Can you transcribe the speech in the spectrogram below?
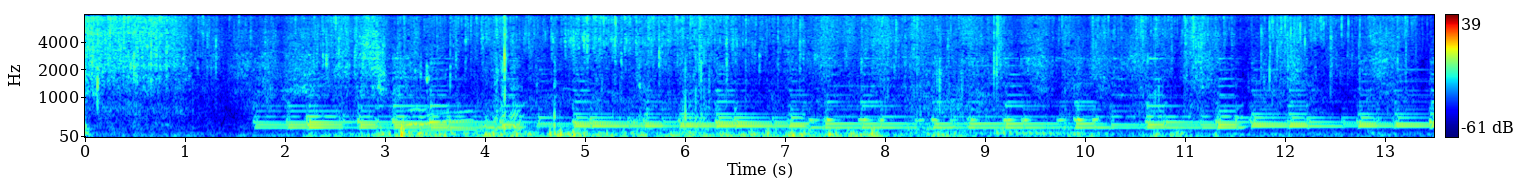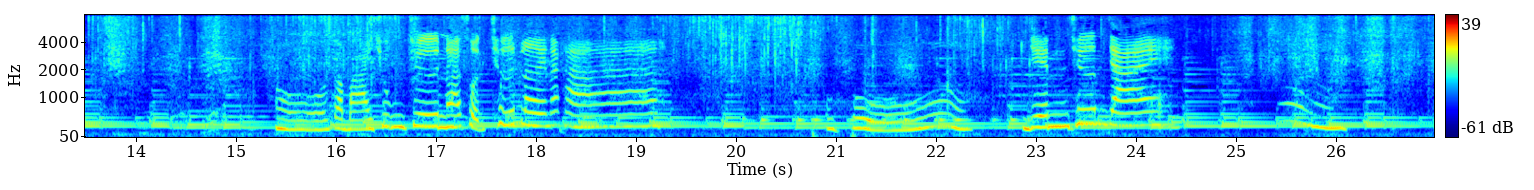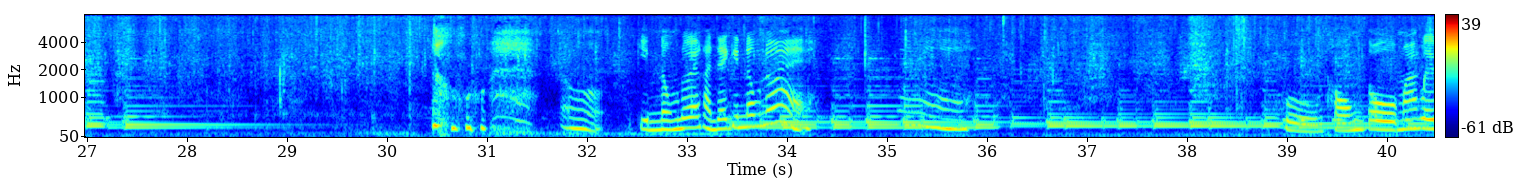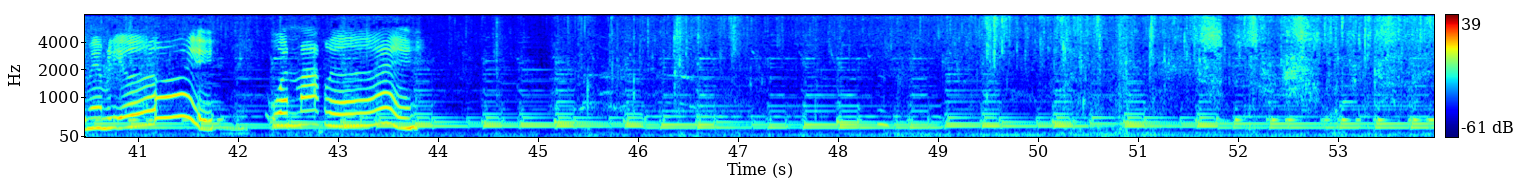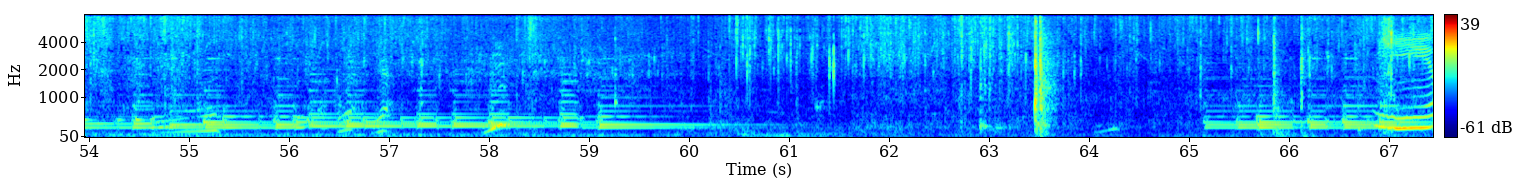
โอ้สบายชุ่มชื่นนะสดชื่นเลยนะคะ โอ้โห เย็นชื่นใจอืมกินนมด้วยขันใจกินนมด้วยอ่าโอ้ท้องโตมากเลยแม่มะลิเอ้ยอ้วนมากเลย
